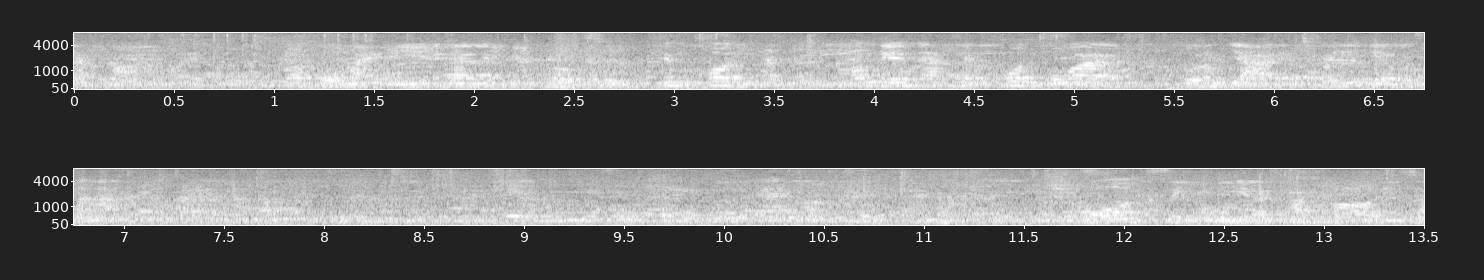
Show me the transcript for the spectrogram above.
อยากฝากไว้ก็ตัวใหม่นี้นะฮะลิควิดโปรสูตรเข้มข้นต้องเน้นนะเข้มข้นเพราะว่าตัวน้ำยาเนี่ยใช้นิดเดียวก็สะอาดครับโอ้สีดีแล้วครับก็ดีใจ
